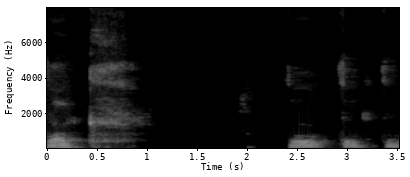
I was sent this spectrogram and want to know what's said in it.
так, так, так, так.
